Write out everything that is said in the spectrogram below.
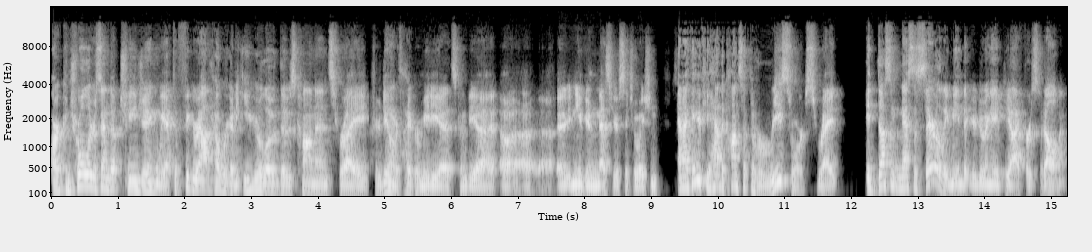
our controllers end up changing. We have to figure out how we're going to eager load those comments, right? If you're dealing with hypermedia, it's going to be a, a, a, an even messier situation. And I think if you have the concept of a resource, right, it doesn't necessarily mean that you're doing API first development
